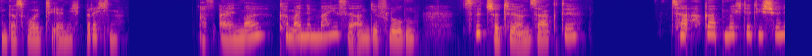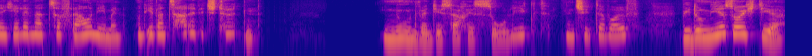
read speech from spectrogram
und das wollte er nicht brechen. Auf einmal kam eine Meise angeflogen, zwitscherte und sagte, Zar Agab möchte die schöne Jelena zur Frau nehmen und Ivan Zarewitsch töten. Nun, wenn die Sache so liegt, entschied der Wolf, wie du mir, so ich dir.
